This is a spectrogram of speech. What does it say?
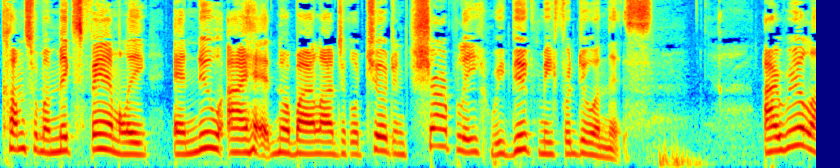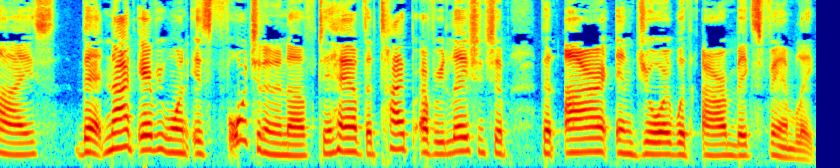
comes from a mixed family and knew I had no biological children sharply rebuked me for doing this. I realized that not everyone is fortunate enough to have the type of relationship that I enjoy with our mixed family.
